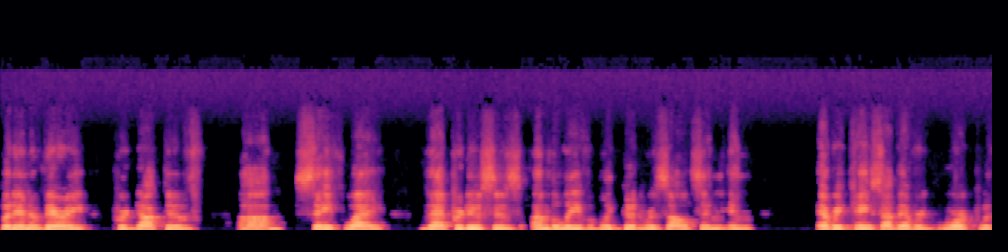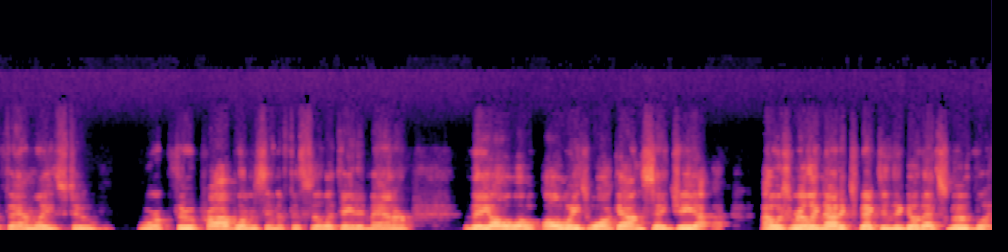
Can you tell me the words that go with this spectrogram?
but in a very productive, um, safe way that produces unbelievably good results. And in every case I've ever worked with families to work through problems in a facilitated manner, they all always walk out and say, gee, I, I was really not expecting to go that smoothly.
